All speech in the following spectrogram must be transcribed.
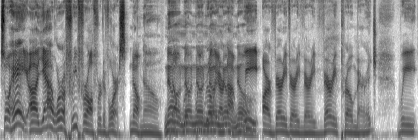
"So hey, uh, yeah, we're a free for all for divorce." No, no no, no, we're- no, we no, really are no, not. no. We are very, very, very, very pro marriage. We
